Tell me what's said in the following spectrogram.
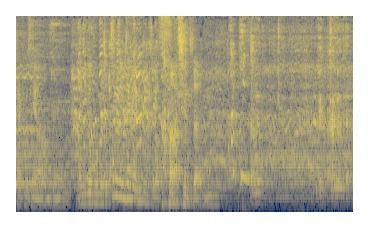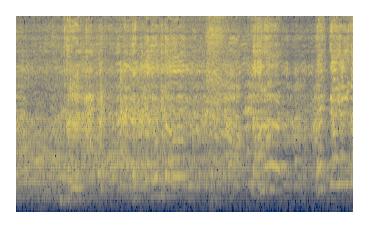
잘 보세요. 음. 난 이거 보면서 콩님 생각이 좀 들었어. 아 진짜. 나는 백강혁이다. 나는 백강혁이다. 나는 백강혁이다.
